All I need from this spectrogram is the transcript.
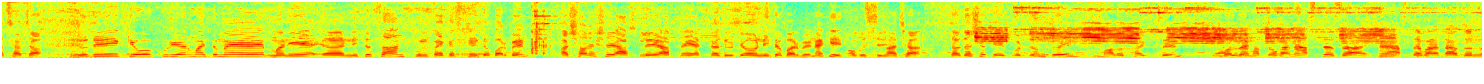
আচ্ছা আচ্ছা। যদি কেউ কুরিয়ার মাধ্যমে মানে নিতে চান ফুল প্যাকেজ নিতে পারবেন আর সরাসরি আসলে আপনি একটা দুইটাও নিতে পারবেন নাকি? অবশ্যই। আচ্ছা তা দর্শক এই পর্যন্তই ভালো থাকবেন বলবেন আমার দোকানে আসতে চায় হ্যাঁ। আসতে পারে তার জন্য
